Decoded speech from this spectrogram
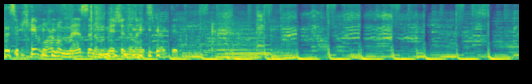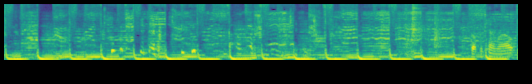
this became more of a mess and a mission than I expected. Got the camera out.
